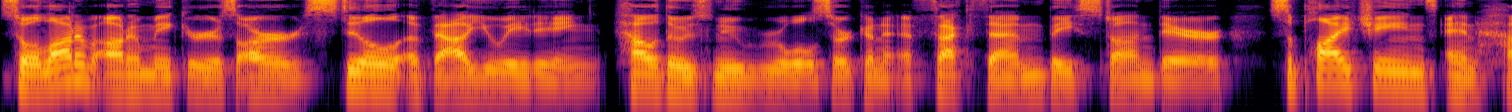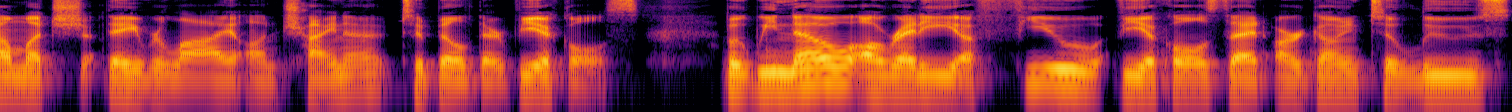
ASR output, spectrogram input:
So a lot of automakers are still evaluating how those new rules are going to affect them based on their supply chains and how much they rely on China to build their vehicles. But we know already a few vehicles that are going to lose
